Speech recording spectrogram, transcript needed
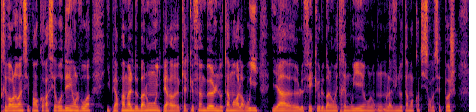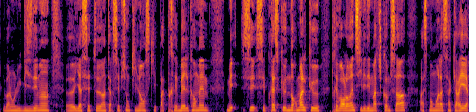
Trevor Lawrence n'est pas encore assez rodé, on le voit. Il perd pas mal de ballons, il perd euh, quelques fumbles notamment. Alors oui, il y a euh, le fait que le ballon est très mouillé. On, l'a vu notamment quand il sort de cette poche. Le ballon lui glisse des mains. il y a cette interception qu'il lance qui est pas très belle quand même. Mais c'est presque normal que Trevor Lawrence, il est des matchs comme ça à ce moment-là de sa carrière.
